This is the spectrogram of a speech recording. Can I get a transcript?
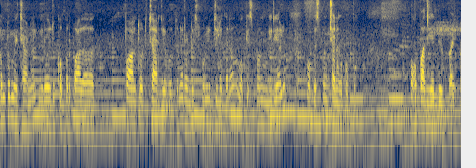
వెల్కమ్ టు మై ఛానల్ ఈరోజు కొబ్బరి పాల పాలతోటి చారు చేయబోతున్నా. రెండు స్పూన్లు జీలకర్ర ఒక స్పూన్ మిరియాలు ఒక స్పూన్ శనగపప్పు ఒక పది ఎల్లుల్లిపాయలు.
